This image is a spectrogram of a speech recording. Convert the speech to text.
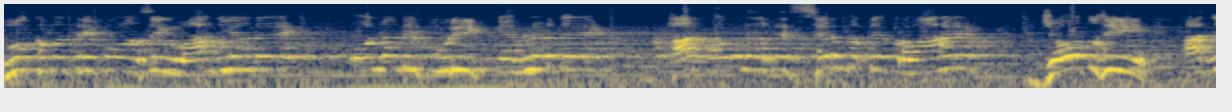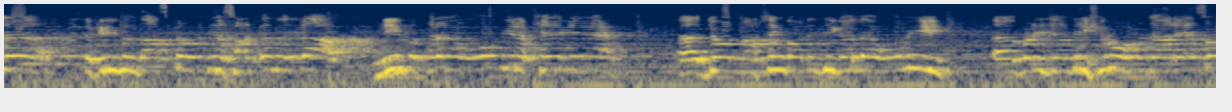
ਮੁੱਖ ਮੰਤਰੀ ਭਗਵੰਤ ਸਿੰਘ ਮਾਨ ਜੀਆਂ ਦੇ, ਉਹਨਾਂ ਦੀ ਪੂਰੀ ਕੈਬਨਿਟ ਦੇ ਹਰ ਅਹੁਦੇਦਾਰ ਦੇ ਸਿਰ ਮੱਥੇ ਪ੍ਰਵਾਨ ਹੈ। ਜੋ ਤੁਸੀਂ ਅੱਜ ਤਕਰੀਬਨ 10 ਕਰੋੜ ਦੀਆਂ ਸੜਕਾਂ ਦਾ ਜਿਹੜਾ ਨੀਂਹ ਪੱਥਰ ਹੈ, ਉਹ ਵੀ ਰੱਖਿਆ ਗਿਆ ਹੈ। ਜੋ ਨਰਸਿੰਗ ਕਾਲਜ ਦੀ ਗੱਲ ਹੈ, ਉਹ ਵੀ ਬੜੀ ਜਲਦੀ ਸ਼ੁਰੂ ਹੋਣ ਜਾ ਰਿਹਾ ਸੋ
